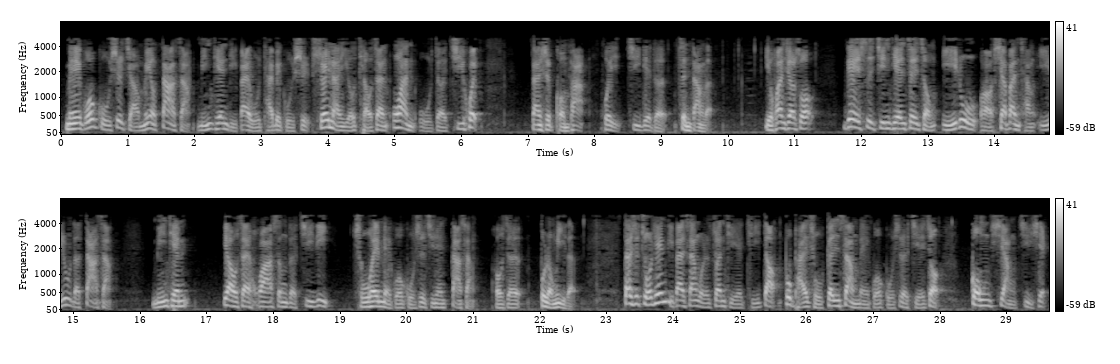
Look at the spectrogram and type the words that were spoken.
美国股市只要没有大涨，明天礼拜五台北股市虽然有挑战万五的机会，但是恐怕会激烈的震荡了。有换句话说。类似今天这种一路啊，下半场一路的大涨，明天要再发生的几率，除非美国股市今天大涨，否则不容易的。但是昨天礼拜三我的专题也提到，不排除跟上美国股市的节奏，攻向季线。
